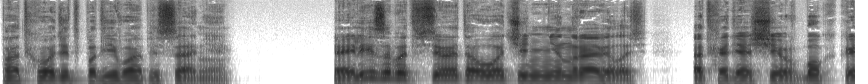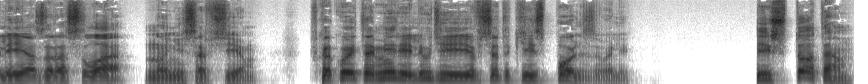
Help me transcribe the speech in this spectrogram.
Подходит под его описание. Элизабет все это очень не нравилось. Отходящая в бок колея заросла, но не совсем. В какой-то мере люди ее все-таки использовали. «И что там?»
